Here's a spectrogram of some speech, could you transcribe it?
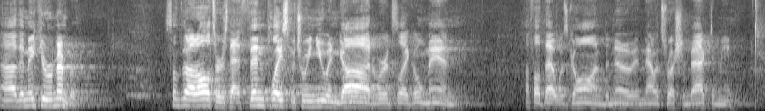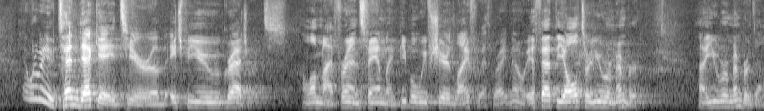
Uh, they make you remember. Something about altars, that thin place between you and God where it's like, oh man, I thought that was gone, but no, and now it's rushing back to me. And what do we do? 10 decades here of HPU graduates, alumni, friends, family, people we've shared life with, right? No, if at the altar you remember, uh, you remember them,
